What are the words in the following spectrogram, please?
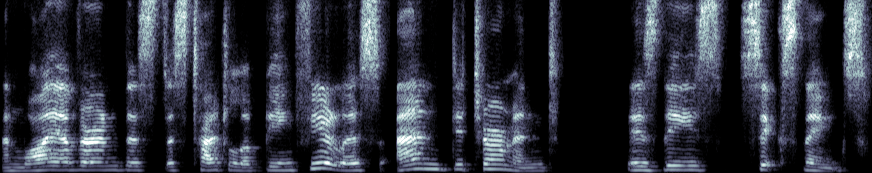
and why I've earned this, this title of being fearless and determined, is these six things.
